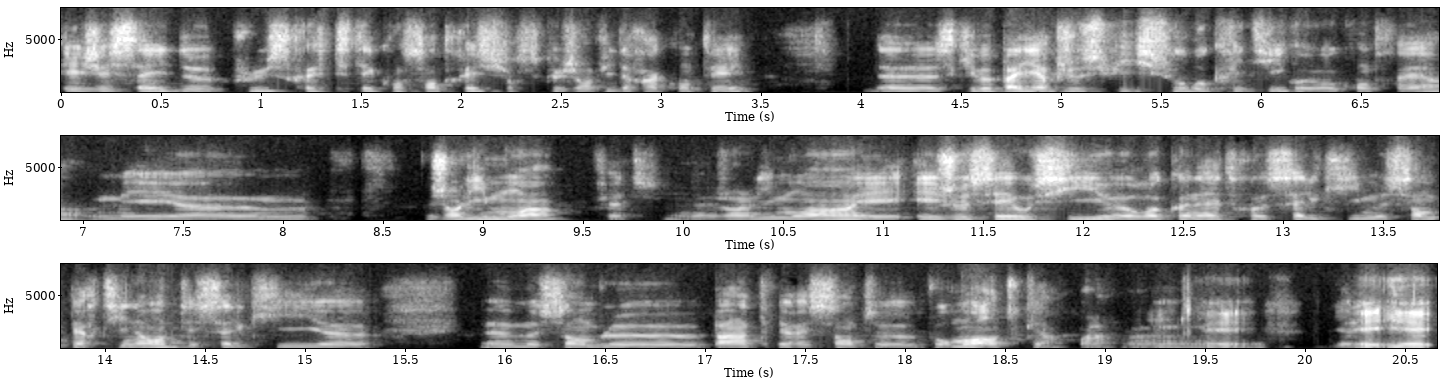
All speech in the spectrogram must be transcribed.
et j'essaye de plus rester concentré sur ce que j'ai envie de raconter. Euh, ce qui ne veut pas dire que je suis sourd aux critiques, au contraire, mais j'en lis moins, en fait. J'en lis moins et, et, je sais aussi reconnaître celles qui me semblent pertinentes et celles qui me semblent pas intéressantes pour moi, en tout cas. Voilà. Et, et,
